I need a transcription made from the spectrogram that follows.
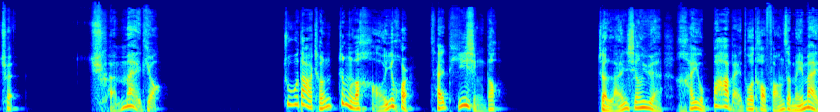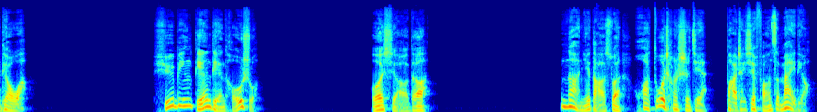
全全卖掉。朱大成怔了好一会儿，才提醒道：“这兰香苑还有八百多套房子没卖掉啊。”徐兵点点头说：“我晓得。那你打算花多长时间把这些房子卖掉？”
